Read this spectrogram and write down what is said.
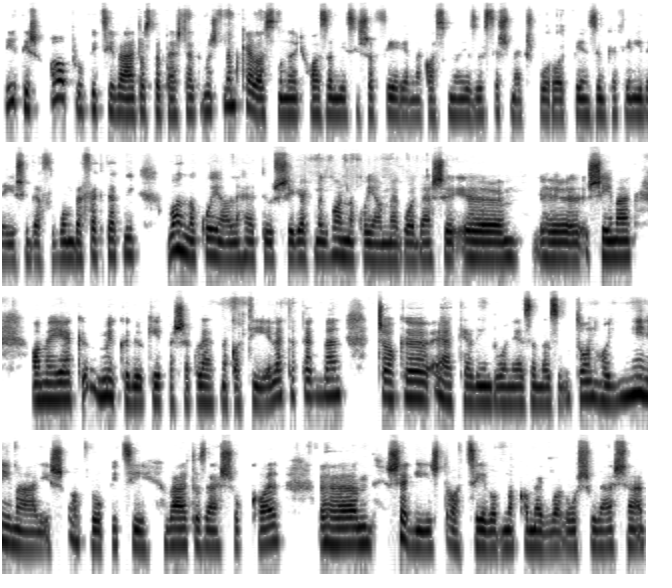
Itt is apró pici változtatás, tehát most nem kell azt mondani, hogy hazamész, és a férjednek azt mondani, hogy az összes megspórolt pénzünket én ide és ide fogom befektetni. Vannak olyan lehetőségek, meg vannak olyan megoldási ö, ö, sémák, amelyek működőképesek lehetnek a ti életetekben, csak el kell indulni ezen az úton, hogy minimális, apró pici változásokkal segítsd a célodnak a megvalósulását.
